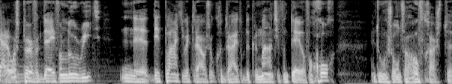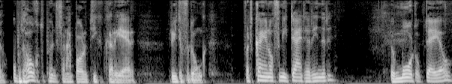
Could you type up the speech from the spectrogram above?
Ja, dat was Perfect Day van Lou Reed. Eh, dit plaatje werd trouwens ook gedraaid op de crematie van Theo van Gogh. En toen was onze hoofdgast eh, op het hoogtepunt van haar politieke carrière, Rita Verdonk. Wat kan je nog van die tijd herinneren? De moord op Theo?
